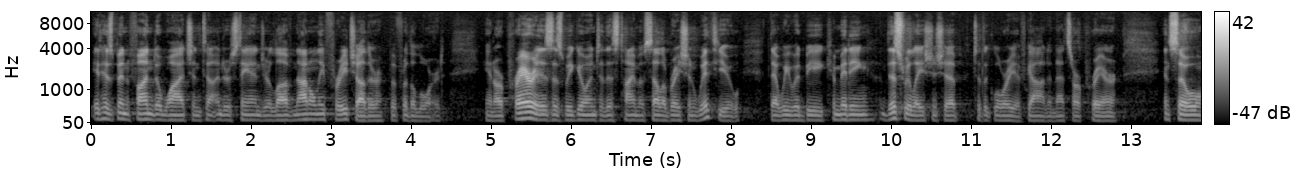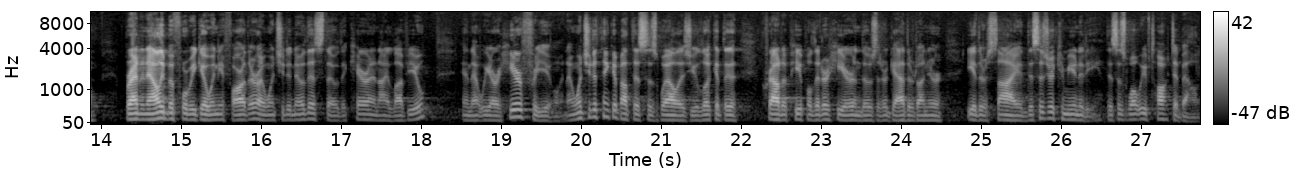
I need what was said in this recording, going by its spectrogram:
it has been fun to watch and to understand your love not only for each other, but for the Lord. And our prayer is as we go into this time of celebration with you, that we would be committing this relationship to the glory of God. And that's our prayer. And so, Brad and before we go any farther, I want you to know this, though, that Kara and I love you and that we are here for you. And I want you to think about this as well as you look at the crowd of people that are here and those that are gathered on your either side. This is your community. This is what we've talked about.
